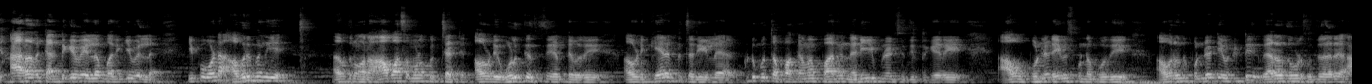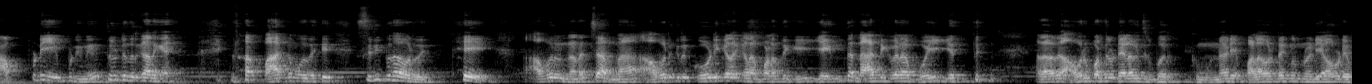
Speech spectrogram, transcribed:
யாராவது கண்டுக்கவே இல்லை மதிக்கவே இல்லை. இப்போ உடனே அவர் மேலேயே அதாவது ஒரு ஆபாசமான குச்சாட்டு. அவருடைய ஒழுக்க சேர்த்தவர் அவருடைய கேரக்டர் சரியில்லை. குடும்பத்தை பார்க்காம பாருங்க நடிகை பின்னாடி சுற்றிட்டு இருக்காரு. அவர் பொண்ணை டைவர்ஸ் பண்ண போது அவர் வந்து பொண்டாட்டியை விட்டுட்டு வேற ஒருத்தரோட சுத்துறாரு. அப்படி இப்படின்னு தூக்கிட்டு இருக்கானுங்க இதெல்லாம் பார்க்கும்போது சிரிப்பு தான் வருது. ஹே அவர் நினைச்சாருன்னா அவருக்கு கோடிக்கணக்கான பணத்துக்கு எந்த நாட்டுக்கு வேணா போய் எத்து அதாவது அவர் படத்துல டைலாக் வச்சிருப்பாரு. இதுக்கு முன்னாடி பல வருடங்களுக்கு முன்னாடி அவருடைய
